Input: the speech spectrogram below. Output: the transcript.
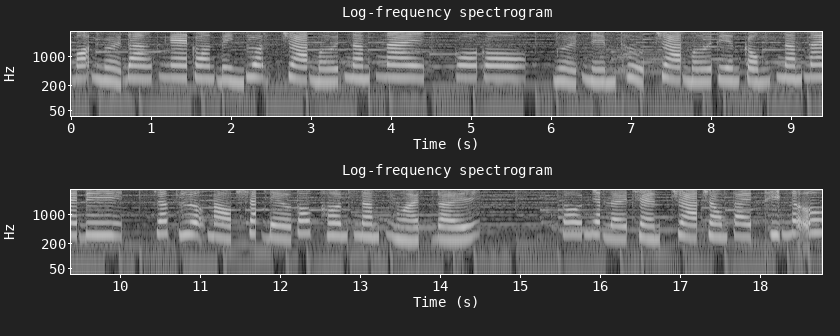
mọi người đang nghe con bình luận trà mới năm nay. Cô cô, người nếm thử trà mới tiến cống năm nay đi. Chất lượng màu sắc đều tốt hơn năm ngoái đấy. Tôi nhận lấy chén trà trong tay thị nữ,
